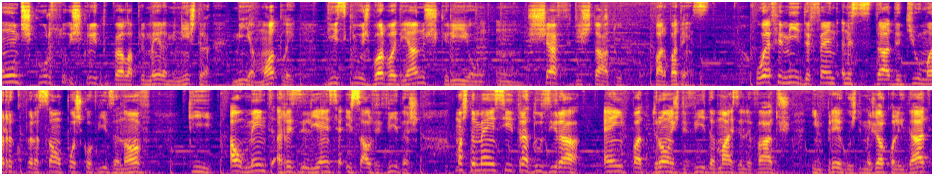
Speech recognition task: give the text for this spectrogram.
Um discurso escrito pela primeira-ministra Mia Motley disse que os barbadianos queriam um chefe de Estado barbadense. O FMI defende a necessidade de uma recuperação pós-Covid-19 que aumente a resiliência e salve vidas, mas também se traduzirá em padrões de vida mais elevados, empregos de melhor qualidade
